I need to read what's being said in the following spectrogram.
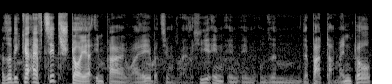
Also die Kfz-Steuer in Paraguay, beziehungsweise hier in, in, in unserem Departamento,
